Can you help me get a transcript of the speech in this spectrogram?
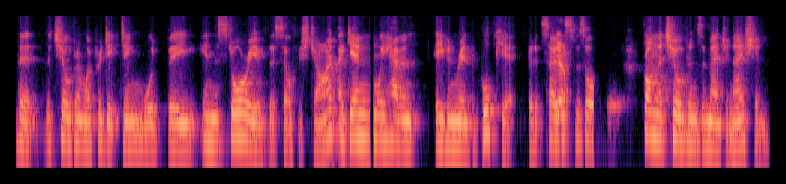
that the children were predicting would be in the story of the selfish giant. Again, we hadn't even read the book yet, but it, so yep. this was all from the children's imagination.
